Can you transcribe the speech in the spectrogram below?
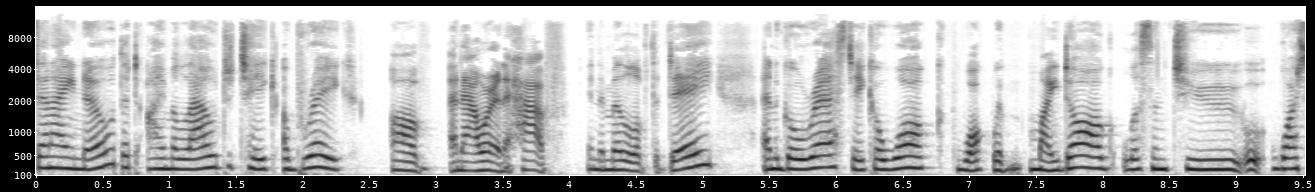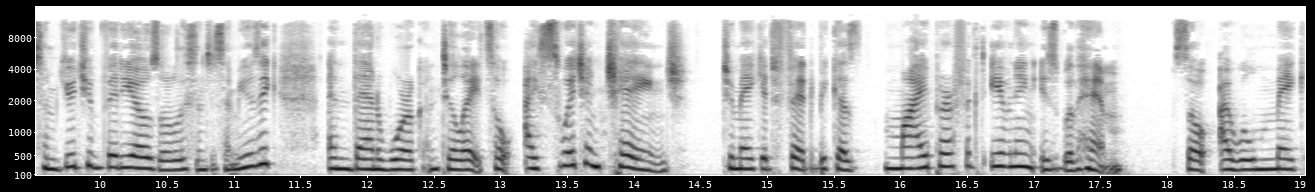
then I know that I'm allowed to take a break of an hour and a half in the middle of the day and go rest, take a walk, walk with my dog, listen to, watch some YouTube videos or listen to some music, and then work until 8. So I switch and change to make it fit because my perfect evening is with him. So I will make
